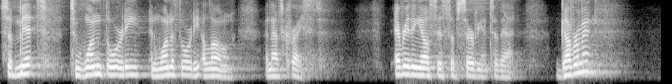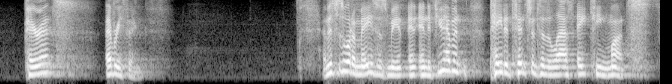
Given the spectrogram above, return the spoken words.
submit to one authority and one authority alone, and that's Christ. Everything else is subservient to that. Government, parents, everything. And this is what amazes me. And, and, if you haven't paid attention to the last 18 months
